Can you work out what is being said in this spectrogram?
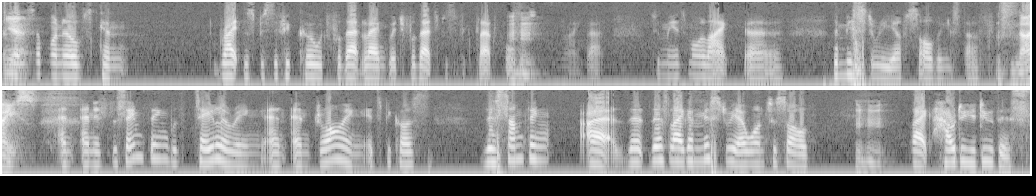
and yeah. then someone else can write the specific code for that language for that specific platform, mm-hmm. Something like that. To me, it's more like uh, the mystery of solving stuff. nice. And and it's the same thing with tailoring and and drawing. It's because there's something uh, there's like a mystery I want to solve. Mm-hmm. Like, how do you do this?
